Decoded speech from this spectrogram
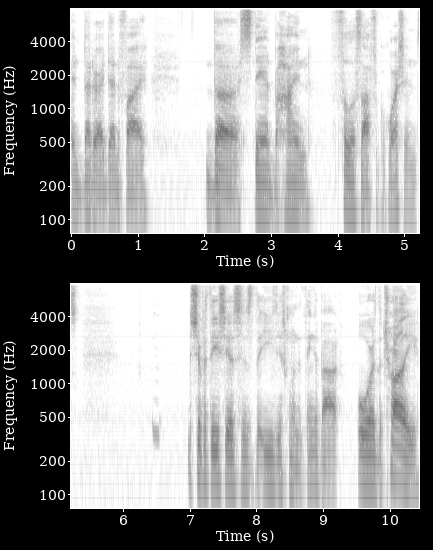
and better identify the stand behind philosophical questions. Ship of Theseus is the easiest one to think about, or the trolley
